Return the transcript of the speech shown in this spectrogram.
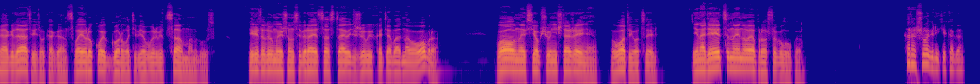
Тогда, — ответил Каган, — своей рукой горло тебе вырвет сам мангус. Или ты думаешь, он собирается оставить живых хотя бы одного обра? Полное всеобщее уничтожение — вот его цель. И надеяться на иное просто глупо. — Хорошо, великий Каган,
